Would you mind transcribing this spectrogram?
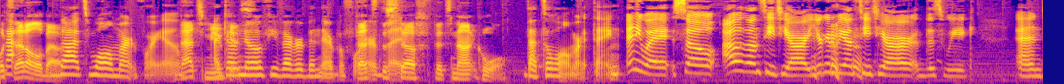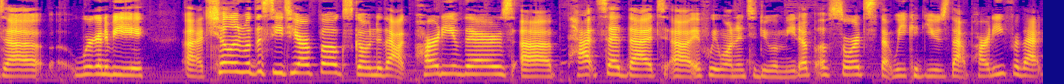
what's that, all about That's Walmart for you. That's me. I don't know if you've ever been there before. that's the stuff that's not cool That's a Walmart thing. Anyway, so I was on CTR. You're going to be on CTR this week, and uh, we're going to be uh, chilling with the CTR folks, going to that party of theirs. Uh, Pat said that uh, if we wanted to do a meetup of sorts, that we could use that party for that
